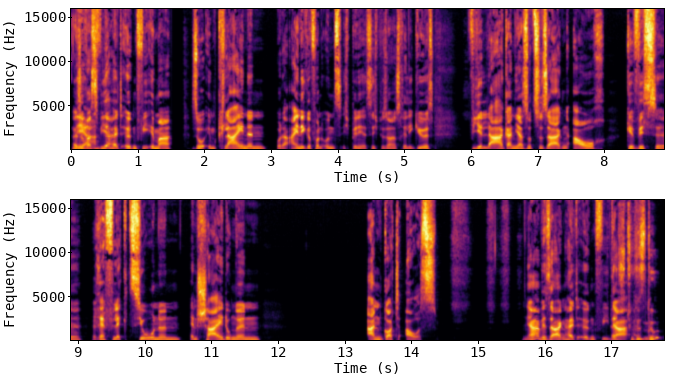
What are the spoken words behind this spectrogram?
Also Ja. was wir halt irgendwie immer so im Kleinen, oder einige von uns, ich bin jetzt nicht besonders religiös, wir lagern ja sozusagen auch gewisse Reflexionen, Entscheidungen an Gott aus. Ja, wir sagen halt irgendwie da. Das tust du?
